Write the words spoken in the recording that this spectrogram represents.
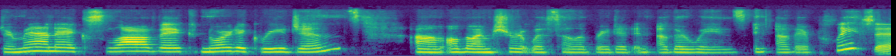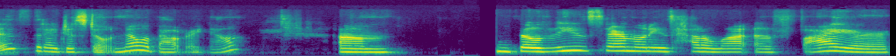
Germanic, Slavic, Nordic regions. Um, although I'm sure it was celebrated in other ways in other places that I just don't know about right now. Um, and so these ceremonies had a lot of fire.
